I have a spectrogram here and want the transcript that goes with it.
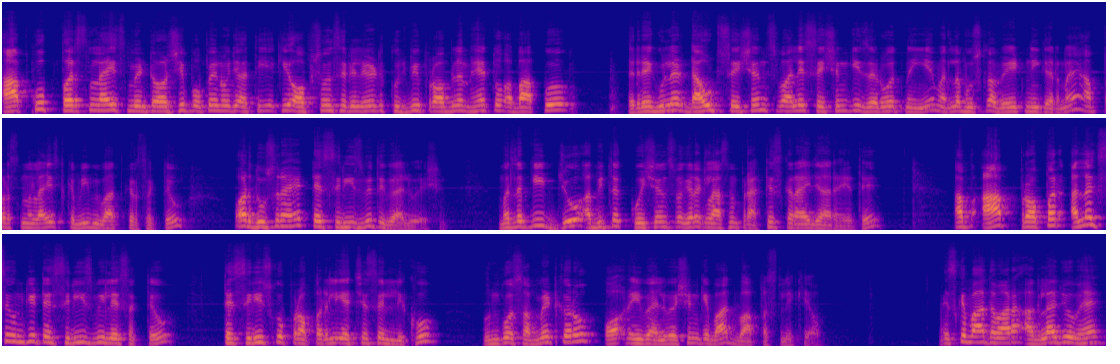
आपको पर्सनलाइज मेंटोरशिप ओपन हो जाती है कि ऑप्शनल से रिलेटेड कुछ भी प्रॉब्लम है तो अब आपको रेगुलर डाउट सेशंस वाले सेशन की ज़रूरत नहीं है मतलब उसका वेट नहीं करना है, आप पर्सनलाइज कभी भी बात कर सकते हो। और दूसरा है टेस्ट सीरीज़ विद इवेल्युएशन मतलब कि जो अभी तक क्वेश्चन वगैरह क्लास में प्रैक्टिस कराए जा रहे थे, अब आप प्रॉपर अलग से उनकी टेस्ट सीरीज़ भी ले सकते हो। टेस्ट सीरीज़ को प्रॉपरली अच्छे से लिखो, उनको सबमिट करो और इवेल्युएशन के बाद वापस लेके आओ। इसके बाद हमारा अगला जो है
